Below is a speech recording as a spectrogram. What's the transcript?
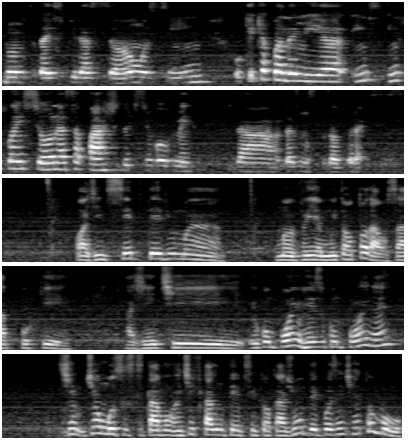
no âmbito da inspiração, assim? O que, que a pandemia influenciou nessa parte do desenvolvimento da, das músicas autorais? Ó, a gente sempre teve uma, uma veia muito autoral, sabe? Porque a gente... Eu componho, o Renzo compõe, né? Tinha, tinha músicas que estavam. A gente tinha ficado um tempo sem tocar junto, depois a gente retomou.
